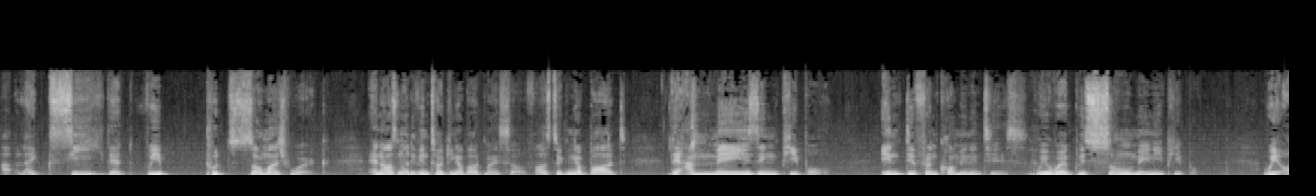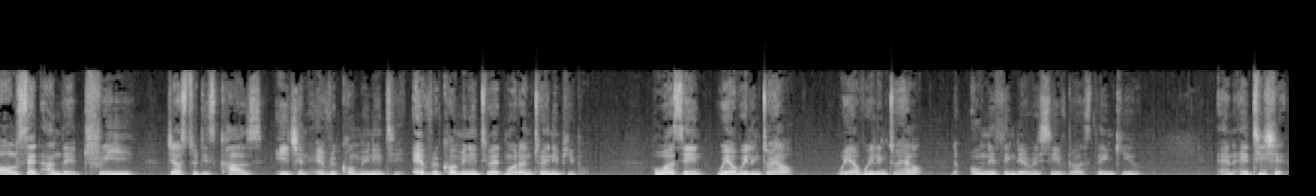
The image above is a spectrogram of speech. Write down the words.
uh, like see that we put so much work? And I was not even talking about myself. I was talking about the amazing people in different communities. We mm-hmm. worked with so mm-hmm. many people. We all sat under a tree just to discuss each and every community. Every community had more than 20 people who are saying, We are willing to help. We are willing to help. The only thing they received was thank you and a t shirt.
